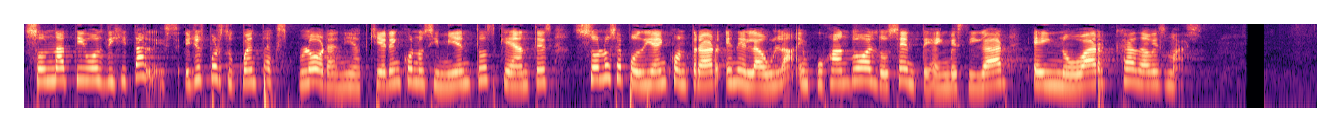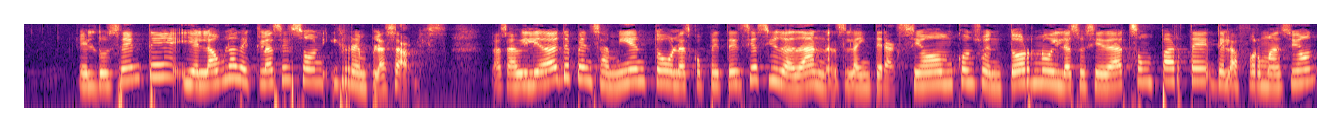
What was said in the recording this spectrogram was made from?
son nativos digitales. Ellos por su cuenta exploran y adquieren conocimientos que antes solo se podía encontrar en el aula, empujando al docente a investigar e innovar cada vez más. El docente y el aula de clases son irreemplazables. Las habilidades de pensamiento, las competencias ciudadanas, la interacción con su entorno y la sociedad son parte de la formación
